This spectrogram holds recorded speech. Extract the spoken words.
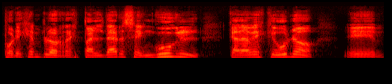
por ejemplo, respaldarse en Google cada vez que uno eh,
